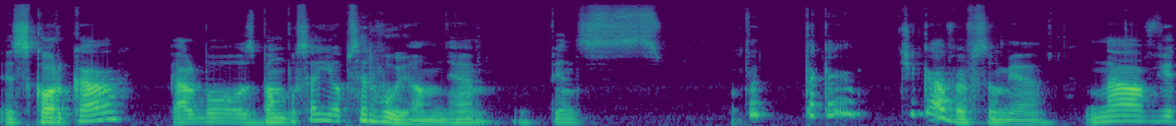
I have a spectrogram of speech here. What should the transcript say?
yy, z korka, albo z bambusa i obserwują, nie? Więc to takie ciekawe w sumie. Na wie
